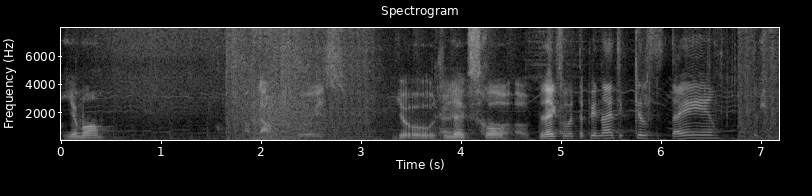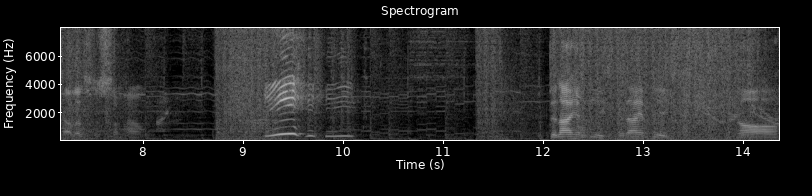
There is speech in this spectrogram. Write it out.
Your mom. I'm down, boys. Yo, Okay, Lex roll. uh, oh. Lex with the P90 kills. Damn. Pushing palace is somehow. Deny him these. Deny him these. No.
